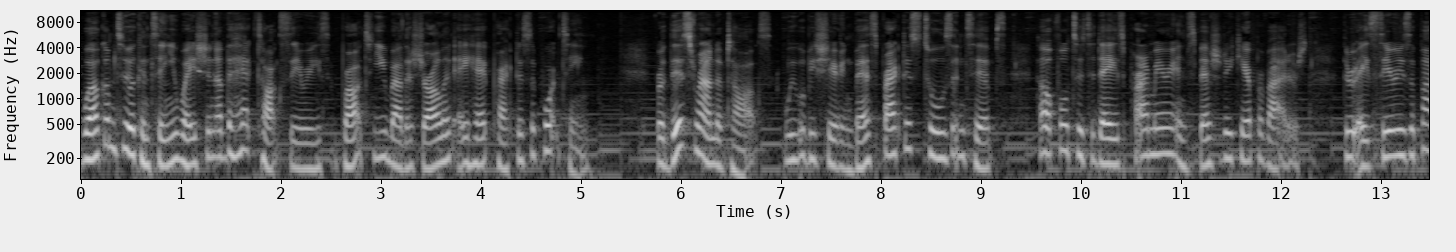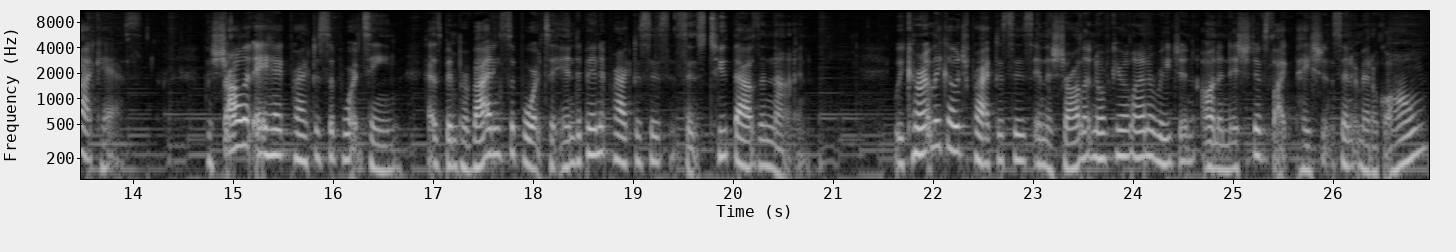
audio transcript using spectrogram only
Welcome to a continuation of the HEC Talk series brought to you by the Charlotte AHEC Practice Support Team. For this round of talks, we will be sharing best practice tools and tips helpful to today's primary and specialty care providers through a series of podcasts. The Charlotte AHEC Practice Support Team has been providing support to independent practices since 2009. We currently coach practices in the Charlotte, North Carolina region on initiatives like Patient Centered Medical Home,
